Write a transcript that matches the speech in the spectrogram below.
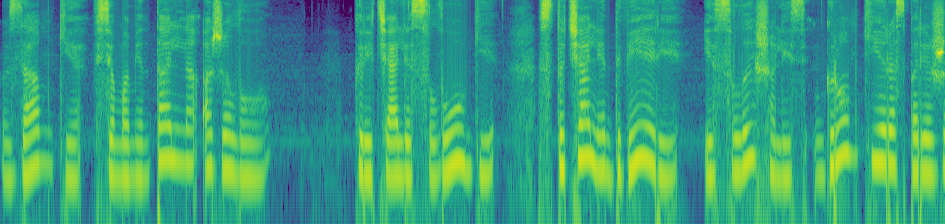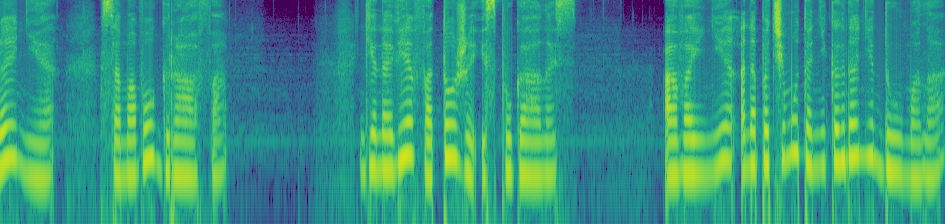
В замке все моментально ожило. Кричали слуги, стучали двери и слышались громкие распоряжения самого графа. Геновефа тоже испугалась. О войне она почему-то никогда не думала,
